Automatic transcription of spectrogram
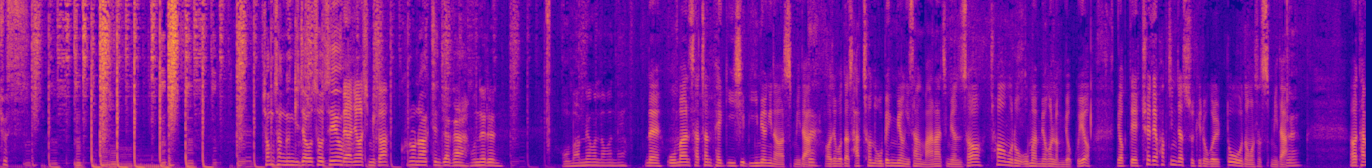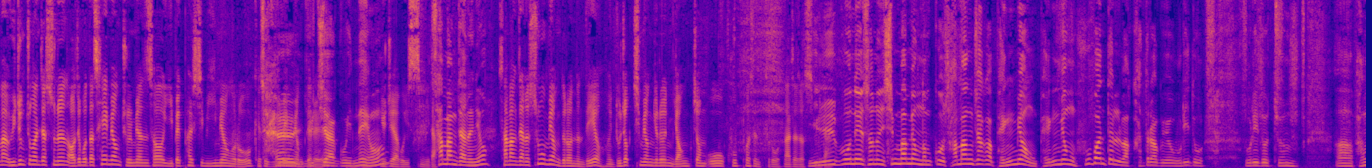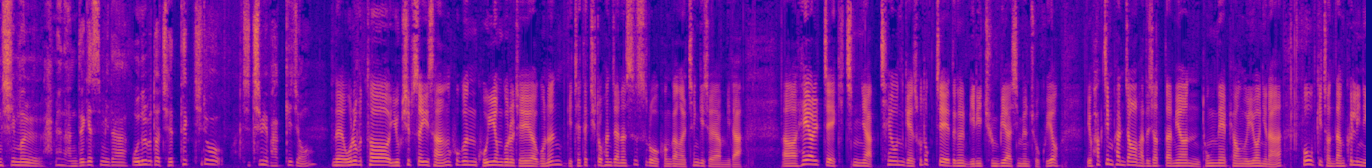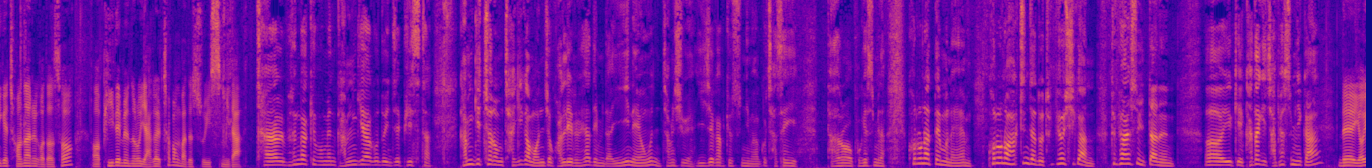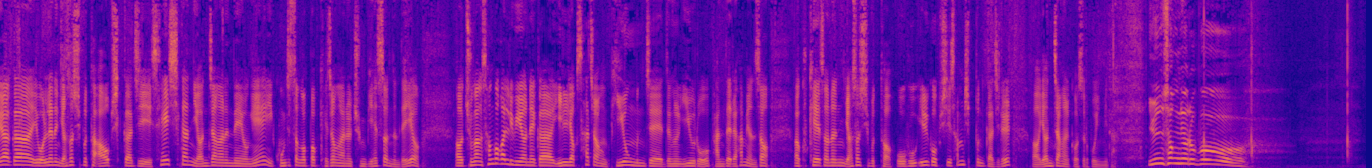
주스. 정상근 기자 어서 오세요. 네 안녕하십니까. 코로나 확진자가 오늘은 5만 명을 넘었네요. 네, 5만 4,122명이 나왔습니다. 네. 어제보다 4,500명 이상 많아지면서 처음으로 5만 명을 넘겼고요. 역대 최대 확진자 수 기록을 또 넘어섰습니다. 네. 어, 다만 위중증 환자 수는 어제보다 3명 줄면서 282명으로 계속 200명대를 유지하고 있네요. 유지하고 있습니다. 사망자는요? 사망자는 20명 늘었는데요. 누적 치명률은 0.59%로 낮아졌습니다. 일본에서는 10만 명 넘고 사망자가 100명, 100명 후반대를 막 하더라고요. 우리도 우리도 좀 어, 방심을 하면 안 되겠습니다. 오늘부터 재택 치료 지침이 바뀌죠. 네, 오늘부터 60세 이상 혹은 고위험군을 제외하고는 재택치료 환자는 스스로 건강을 챙기셔야 합니다. 어, 해열제, 기침약, 체온계, 소독제 등을 미리 준비하시면 좋고요. 이 확진 판정을 받으셨다면 동네 병의원이나 호흡기 전담 클리닉에 전화를 걸어서 어, 비대면으로 약을 처방받을 수 있습니다. 잘 생각해 보면 감기하고도 이제 비슷한 감기처럼 자기가 먼저 관리를 해야 됩니다. 이 내용은 잠시 후에 이재갑 교수님하고 자세히 다뤄보겠습니다. 코로나 때문에 코로나 확진자도 투표 시간 투표할 수 있다는 어, 이렇게 가닥이 잡혔습니까? 네, 여야가 원래는 6시부터 9시까지 3시간 연장하는 내용의 이 공직선거법 개정안 을 준비했었는데요. 어, 중앙선거관리위원회가 인력 사정, 비용 문제 등을 이유로 반대를 하면서 어, 국회에서는 6시부터 오후 7시 30분까지를 어, 연장할 것으로 보입니다. 윤석열 후보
